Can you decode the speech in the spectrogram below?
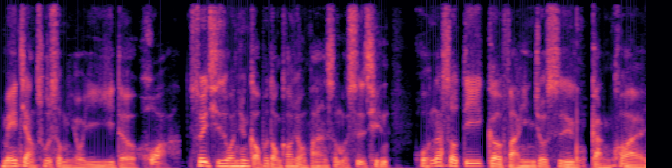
没讲出什么有意义的话，所以其实完全搞不懂高雄发生什么事情。我那时候第一个反应就是赶快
